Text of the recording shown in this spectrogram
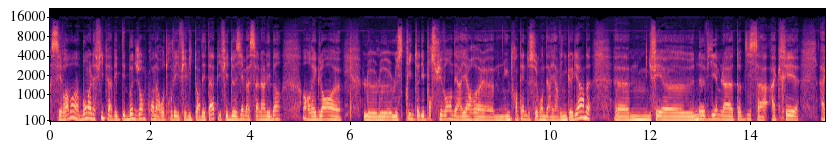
C'est vraiment un bon FIP avec des bonnes jambes qu'on a retrouvé. Il fait victoire d'étape, il fait deuxième à Salins-les-Bains en réglant euh, le, sprint des poursuivants derrière euh, une trentaine de secondes derrière Vingegaard. Euh, il fait neuvième là, top 10 à, Cré, à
